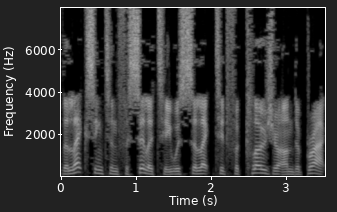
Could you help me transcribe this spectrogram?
The Lexington facility was selected for closure under BRAC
